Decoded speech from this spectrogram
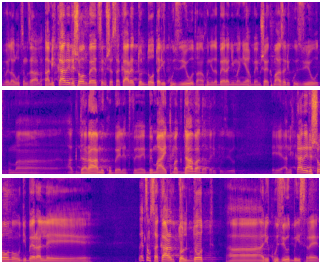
ולרוץ עם זה הלאה. המחקר הראשון בעצם שסקר את תולדות הריכוזיות, ואנחנו נדבר, אני מניח, בהמשך מה זה ריכוזיות, ומה ההגדרה המקובלת, ובמה התמקדה ועדת הריכוזיות. אה, המחקר הראשון הוא דיבר על... אה, בעצם סקר את תולדות הריכוזיות בישראל,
